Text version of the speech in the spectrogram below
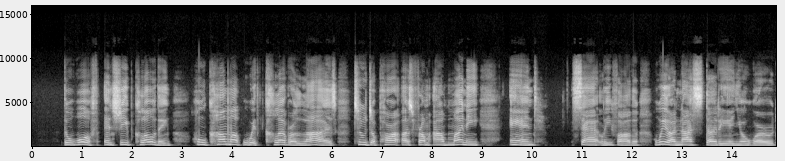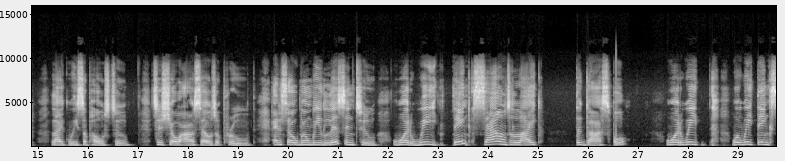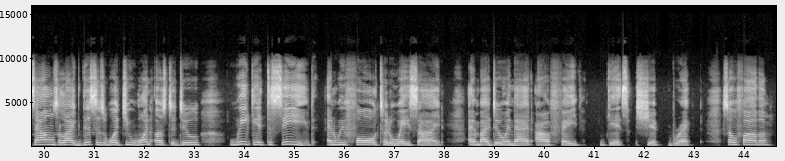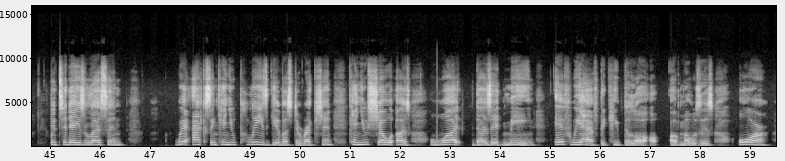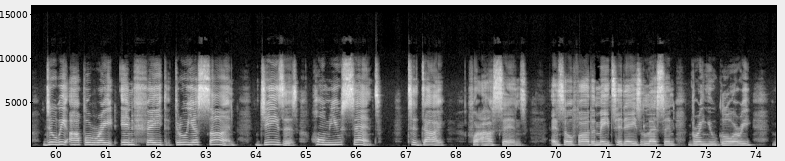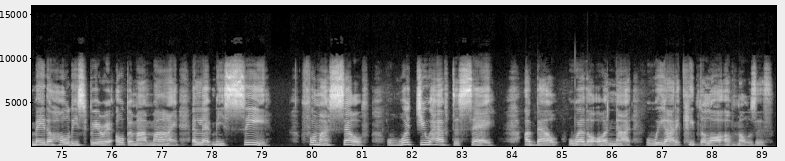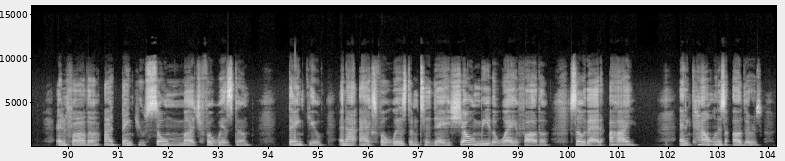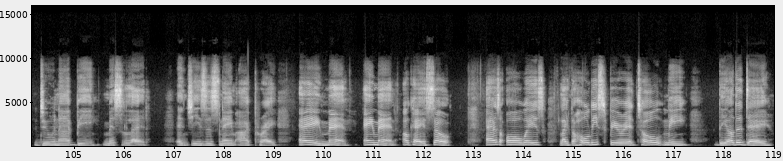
the wolf in sheep clothing who come up with clever lies to depart us from our money. And sadly, Father, we are not studying your word like we supposed to to show ourselves approved. And so when we listen to what we think sounds like the gospel, what we what we think sounds like this is what you want us to do, we get deceived and we fall to the wayside. And by doing that, our faith gets shipwrecked. So, Father, with today's lesson, we're asking, can you please give us direction? Can you show us what does it mean if we have to keep the law of Moses? Or do we operate in faith through your Son, Jesus, whom you sent to die for our sins? And so, Father, may today's lesson bring you glory. May the Holy Spirit open my mind and let me see for myself what you have to say about whether or not we got to keep the law of Moses. And Father, I thank you so much for wisdom. Thank you. And I ask for wisdom today. Show me the way, Father, so that I and countless others do not be misled. In Jesus' name I pray. Amen. Amen. Okay, so as always, like the Holy Spirit told me the other day,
